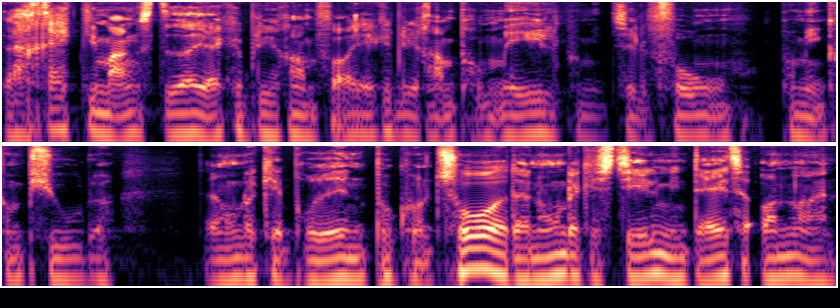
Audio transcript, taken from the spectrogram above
Der er rigtig mange steder, jeg kan blive ramt for. Jeg kan blive ramt på mail, på min telefon, på min computer. Der er nogen, der kan bryde ind på kontoret. Der er nogen, der kan stjæle mine data online.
